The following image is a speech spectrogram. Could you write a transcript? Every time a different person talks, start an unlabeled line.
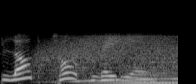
Blog Talk Radio.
